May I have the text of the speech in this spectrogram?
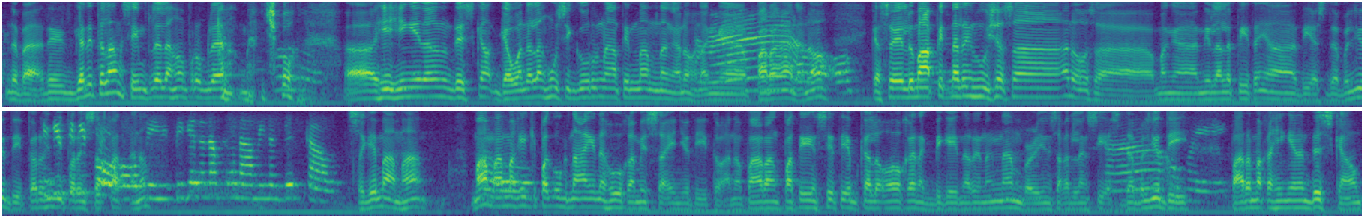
Diba? Di- Ganito lang, simple lang ang problema. Medyo ah, hihingi na lang ng discount. Gawa na lang ho siguro natin, ma'am, ng ano, ng ah, Ah, paraan, ano? oo. Kasi lumapit na rin ho siya sa ano, sa mga nilalapitan niya DSWD, pero hindi Sige, pa rin sige po. sapat, Oo, ano? bi- Bigyan na lang po namin ng discount. Sige, ma'am, ha? Ma'am, ha, Oo. makikipag-ugnayan na ho kami sa inyo dito. Ano, parang pati yung City of Caloocan nagbigay na rin ng number yung sa kanilang CSWD Ah, okay. para makahingi ng discount.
